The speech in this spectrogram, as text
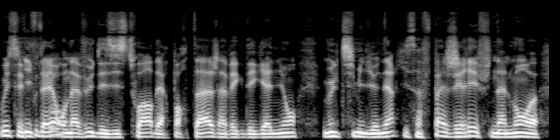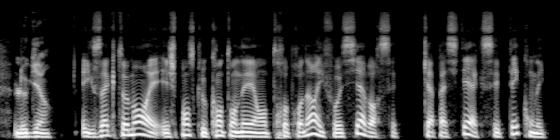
oui, c'est fou. D'ailleurs, on a vu des histoires, des reportages avec des gagnants multimillionnaires qui savent pas gérer finalement euh, le gain. Exactement. Et, je pense que quand on est entrepreneur, il faut aussi avoir cette capacité à accepter qu'on est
